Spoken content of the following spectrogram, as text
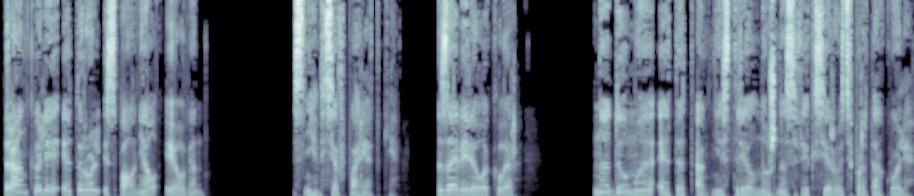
в Транквиле эту роль исполнял Элвин. «С ним все в порядке», — заверила Клэр. «Но, думаю, этот огнестрел нужно зафиксировать в протоколе».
